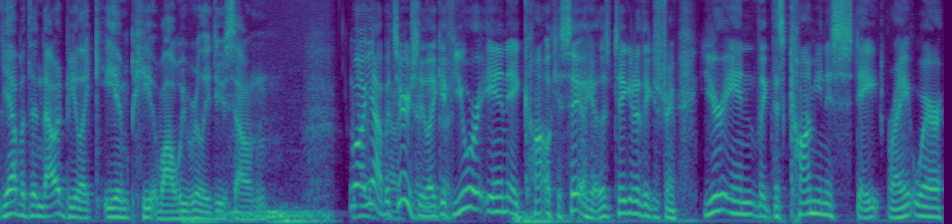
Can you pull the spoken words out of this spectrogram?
yeah, but then that would be like EMP. Wow, we really do sound. Well, yeah, but seriously, like if you were in a con- okay, say okay, let's take it to the extreme. You're in like this communist state, right, where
